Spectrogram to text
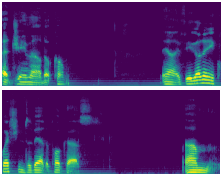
at gmail.com. Now, if you got any questions about the podcast, um,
